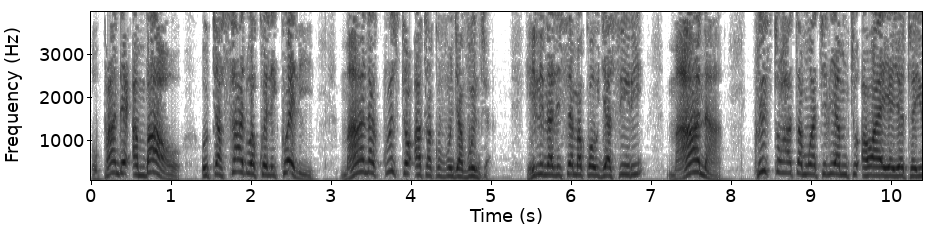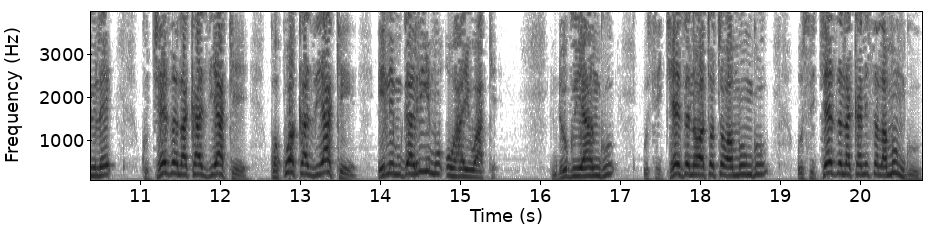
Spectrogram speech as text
upande ambao utasadwa kweli kweli maana kristo atakuvunjavunja. Hili nalisema kwa ujasiri maana kristo hatamwachilia mtu awaye yeyote yule kucheza na kazi yake kwa kuwa kazi yake ilimgharimu uhai wake. Ndugu yangu usicheze na watoto wa mungu usicheze na kanisa la mungu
